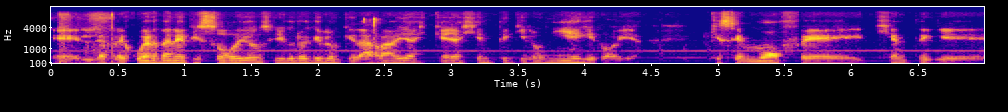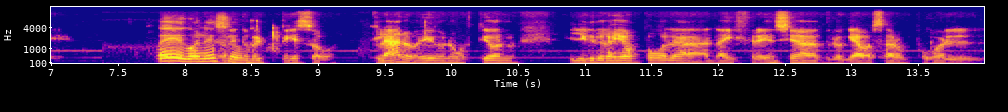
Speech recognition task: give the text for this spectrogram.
eh, les recuerdan episodios y yo creo que lo que da rabia es que haya gente que lo niegue todavía, que se mofe, gente que... Juegue con eso. el peso. Claro, es una cuestión, yo creo que hay un poco la, la, diferencia de lo que va a pasar un poco el,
